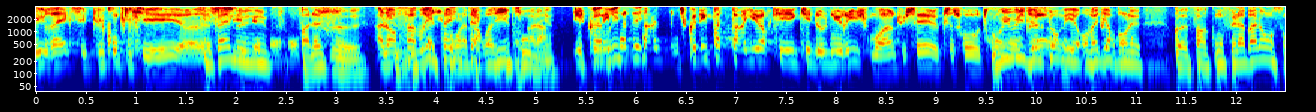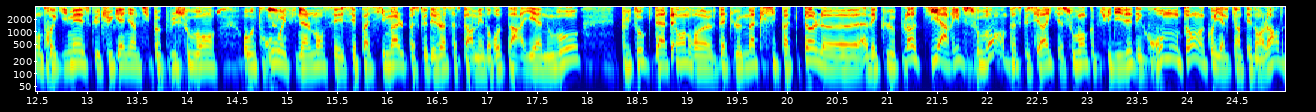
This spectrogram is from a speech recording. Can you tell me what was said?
C'est vrai que c'est plus compliqué. euh, C'est quand même, c'est- une- enfin là je. Alors, je- Fabrice a pour une la paroisse du tactique. trou, Voilà. Et Je connais, Fabrice, pas de c'est- pari- je connais pas de parieur qui est, qui est devenu riche, moi, hein, tu sais, que ce soit au trou. Oui, oui, bien sûr, mais on va dire dans le, enfin, qu'on fait la balance entre guillemets, est-ce que tu gagnes un petit peu plus souvent au trou et finalement c'est c'est pas si mal parce que déjà ça te permet de reparier à nouveau plutôt que d'attendre euh, peut-être le maxi pactole euh, avec le plat qui arrive souvent hein, parce que c'est vrai qu'il y a souvent, comme tu disais, des gros montants hein, quand il y a le quintet dans l'ordre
